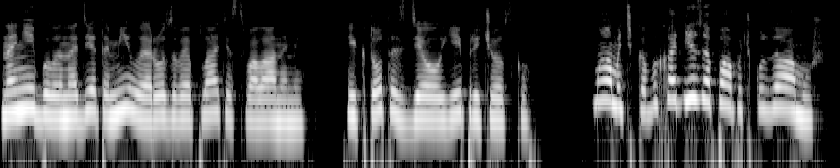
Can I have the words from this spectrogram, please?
На ней было надето милое розовое платье с воланами, и кто-то сделал ей прическу. «Мамочка, выходи за папочку замуж!»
